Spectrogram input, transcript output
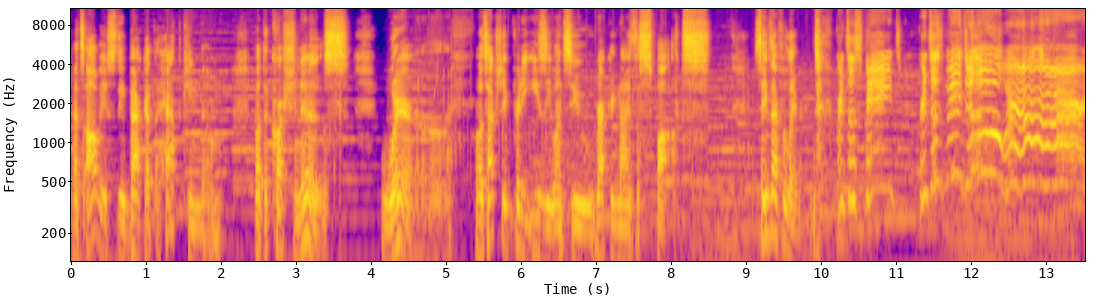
That's obviously back at the Hat Kingdom. But the question is, where? Well, it's actually pretty easy once you recognize the spots. Save that for later. Princess Peach! Princess Peach, hello! Where are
